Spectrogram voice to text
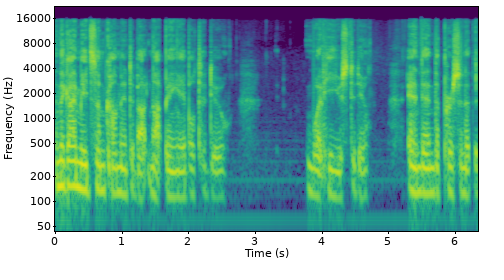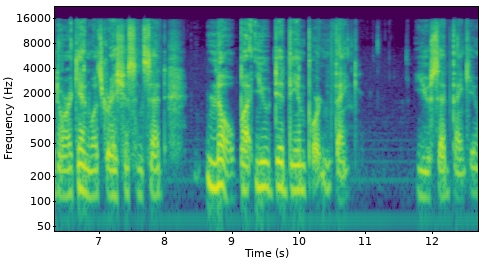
And the guy made some comment about not being able to do what he used to do. And then the person at the door again was gracious and said, No, but you did the important thing you said thank you.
